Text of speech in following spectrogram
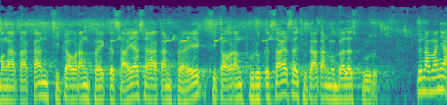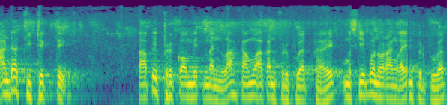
mengatakan jika orang baik ke saya saya akan baik. Jika orang buruk ke saya saya juga akan membalas buruk. Itu namanya anda didikte Tapi berkomitmenlah kamu akan berbuat baik meskipun orang lain berbuat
